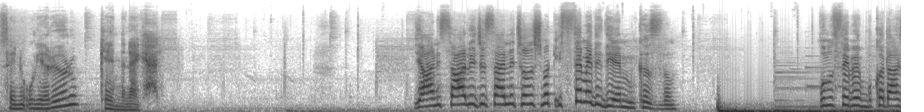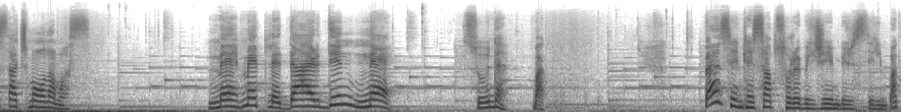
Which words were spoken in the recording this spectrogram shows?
seni uyarıyorum kendine gel. Yani sadece seninle çalışmak istemedi diye mi kızdın? Bunun sebebi bu kadar saçma olamaz. Mehmet'le derdin ne? Sude bak. Ben senin hesap sorabileceğin birisi değilim. Bak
